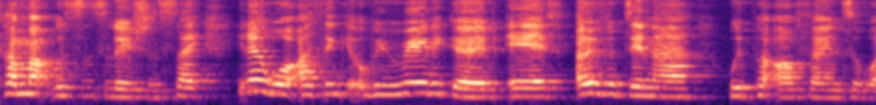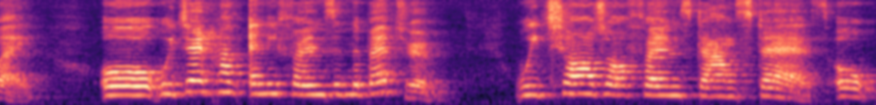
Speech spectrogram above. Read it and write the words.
come up with some solutions. Say, you know what, I think it would be really good if over dinner we put our phones away. Or we don't have any phones in the bedroom. We charge our phones downstairs. Or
